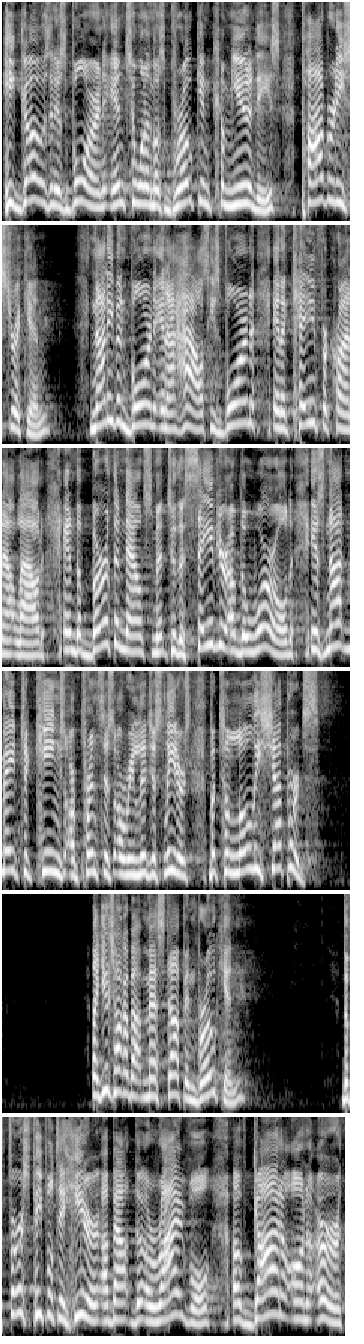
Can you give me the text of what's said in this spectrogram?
He goes and is born into one of the most broken communities, poverty stricken, not even born in a house. He's born in a cave for crying out loud. And the birth announcement to the Savior of the world is not made to kings or princes or religious leaders, but to lowly shepherds. Like you talk about messed up and broken. The first people to hear about the arrival of God on earth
